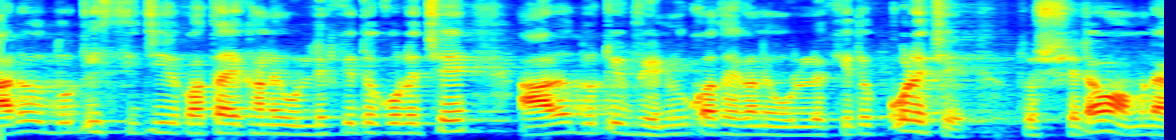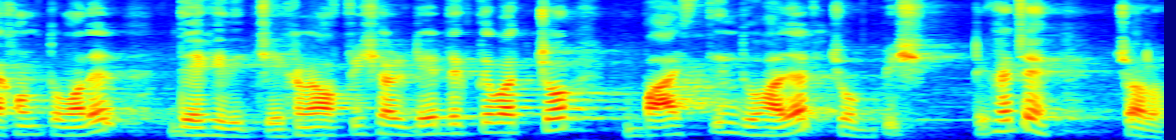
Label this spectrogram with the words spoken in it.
আরও দুটি সিটির কথা এখানে উল্লেখিত করেছে, আরও দুটি ভেন্যুর কথা এখানে উল্লেখিত করেছে। তো সেটাও আমরা এখন তোমাদের দেখে দিচ্ছি। এখানে অফিসিয়াল ডেট দেখতে পাচ্ছ, বাইশ তিন দু ঠিক আছে? চলো।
